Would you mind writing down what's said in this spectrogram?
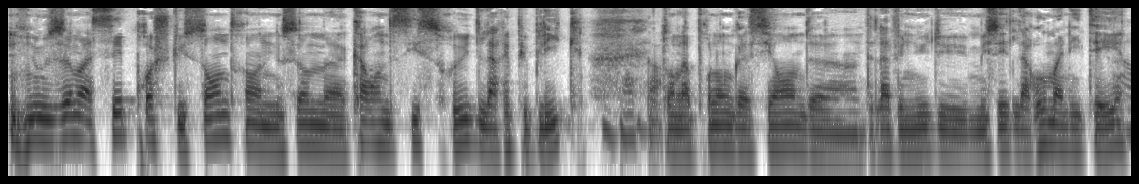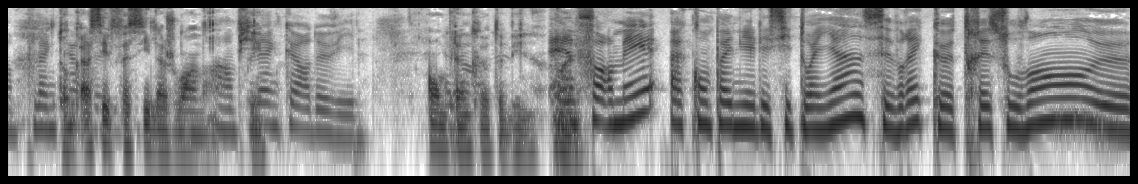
Nous sommes assez proches du centre. Nous sommes 46 rue de la République, dans la prolongation de, de l'avenue du musée de la Romanité. Donc assez facile à joindre. En plein cœur de ville. En plein cœur de ville. Informer, accompagner les citoyens. C'est vrai que très souvent, euh,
